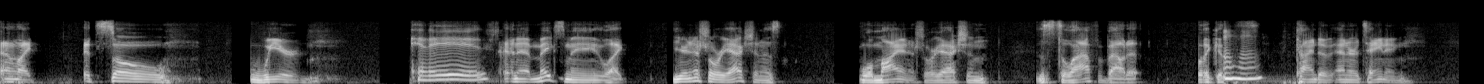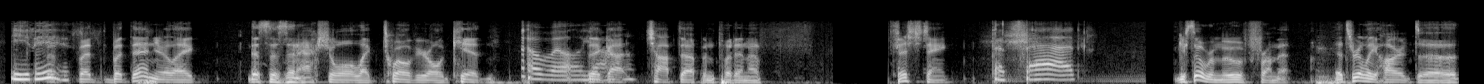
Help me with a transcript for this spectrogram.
and like it's so weird, It is. and it makes me like your initial reaction is, well, my initial reaction is to laugh about it, like it's Mhm. kind of entertaining. It But, but but then you're like, this is an actual like 12 year old kid oh well, yeah. that got chopped up and put in a fish tank. That's sad. You're so removed from it. It's really hard to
